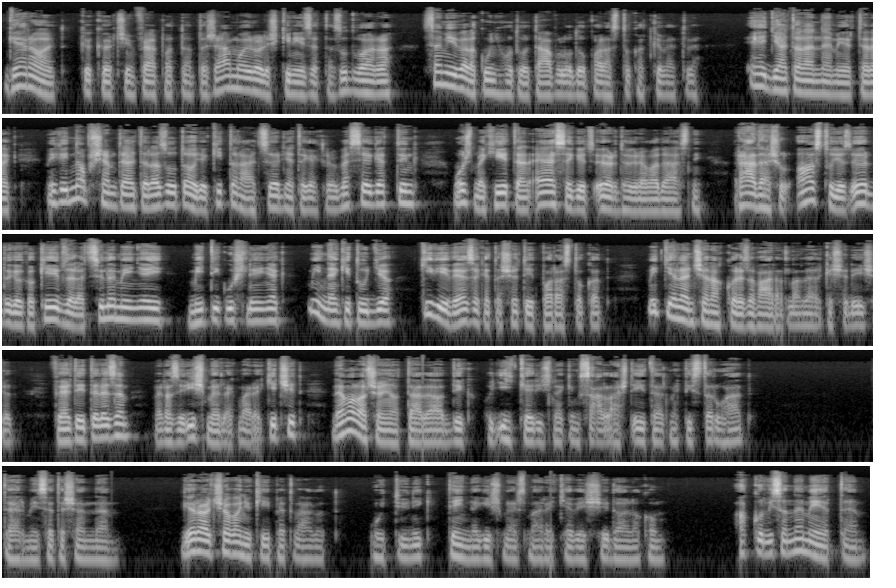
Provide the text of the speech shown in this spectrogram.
Geralt! Kökörcsin felpattant a zsámolyról, és kinézett az udvarra, szemével a kunyhótól távolodó parasztokat követve. Egyáltalán nem értelek, még egy nap sem telt el azóta, hogy a kitalált szörnyetegekről beszélgettünk, most meg hirtelen elszegődsz ördögre vadászni. Ráadásul azt, hogy az ördögök a képzelet szüleményei, mitikus lények, mindenki tudja, kivéve ezeket a sötét parasztokat. Mit jelentsen akkor ez a váratlan lelkesedésed? Feltételezem, mert azért ismerlek már egy kicsit, nem alacsonyadtál le addig, hogy így keríts nekünk szállást, ételt meg tiszta ruhát? Természetesen nem. Geralt savanyú képet vágott. Úgy tűnik, tényleg ismersz már egy kevéssé dalnakom. Akkor viszont nem értem.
